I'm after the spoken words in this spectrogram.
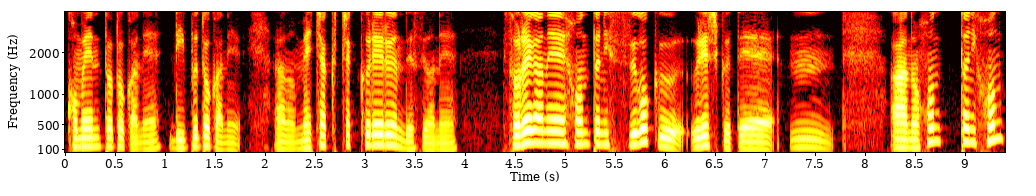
コメントとかね、リプとかね、あの、めちゃくちゃくれるんですよね。それがね、本当にすごく嬉しくて、うん。あの、本当に、本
